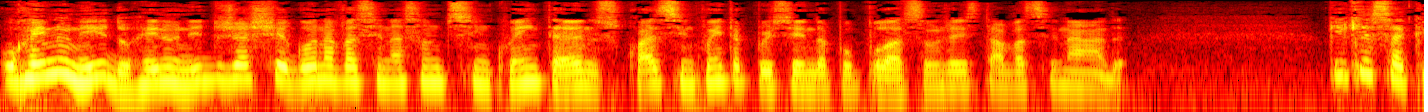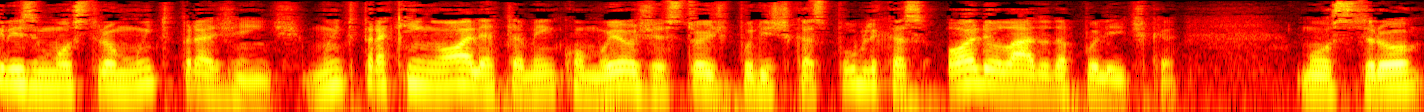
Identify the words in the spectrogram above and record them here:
o Reino Unido. O Reino Unido já chegou na vacinação de 50 anos, quase 50% da população já está vacinada. O que, que essa crise mostrou muito para a gente? Muito para quem olha também, como eu, gestor de políticas públicas, olha o lado da política. Mostrou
